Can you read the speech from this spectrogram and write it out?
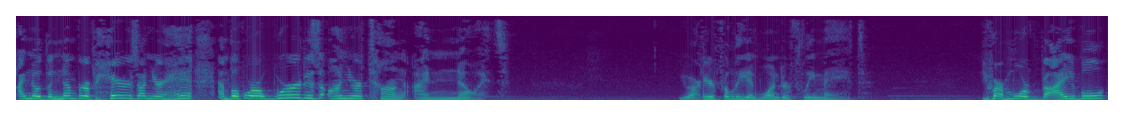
I know the number of hairs on your head, and before a word is on your tongue, I know it. You are fearfully and wonderfully made. You are more valuable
